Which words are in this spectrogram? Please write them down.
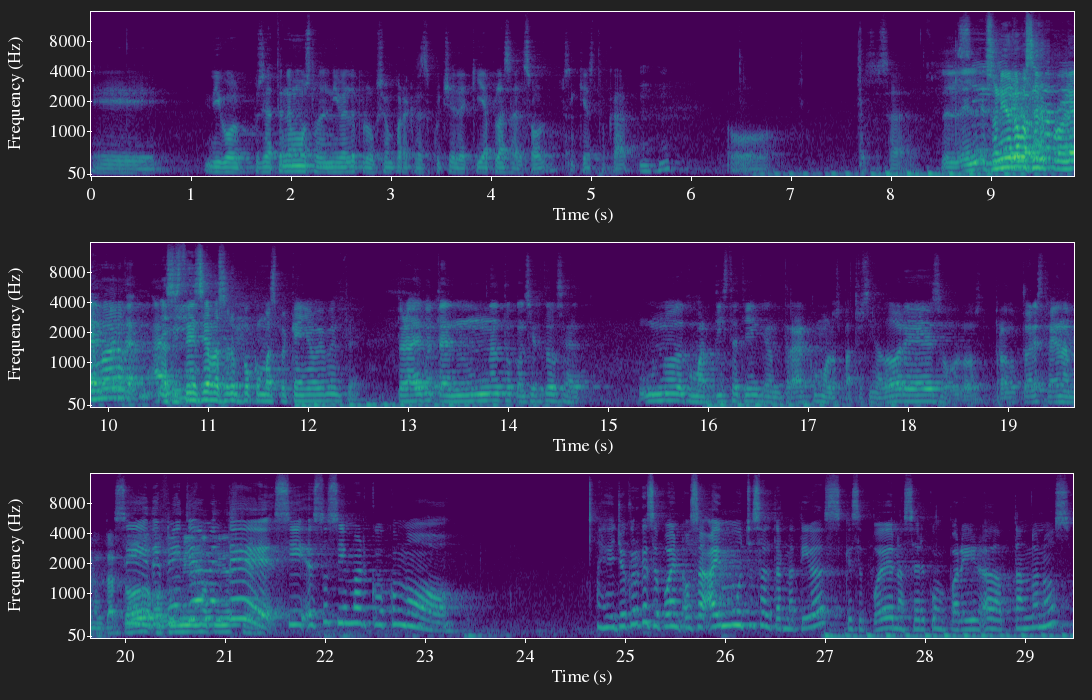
Eh, digo, pues ya tenemos el nivel de producción para que se escuche de aquí a Plaza del Sol, si quieres tocar. O, pues, o sea, el, el Sí, sonido no va a ser el problema, ahí- la asistencia va a ser un poco más pequeña, obviamente. Pero en un autoconcierto, o sea, uno como artista tiene que entrar como los patrocinadores o los productores que vayan a montar Sí, todo. o tú mismo tienes definitivamente, que... sí, esto sí marcó como... eh, yo creo que se pueden, o sea, hay muchas alternativas que se pueden hacer como para ir adaptándonos,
